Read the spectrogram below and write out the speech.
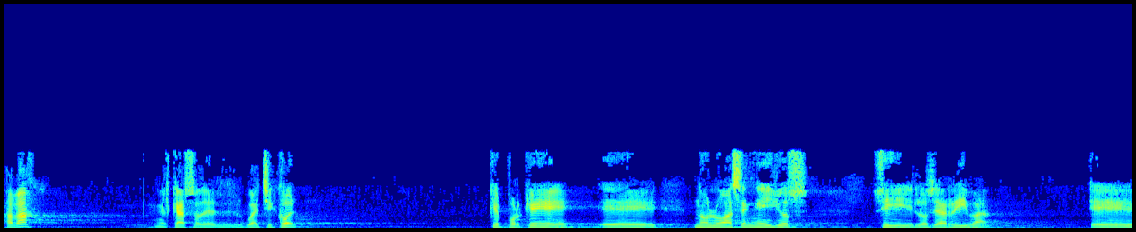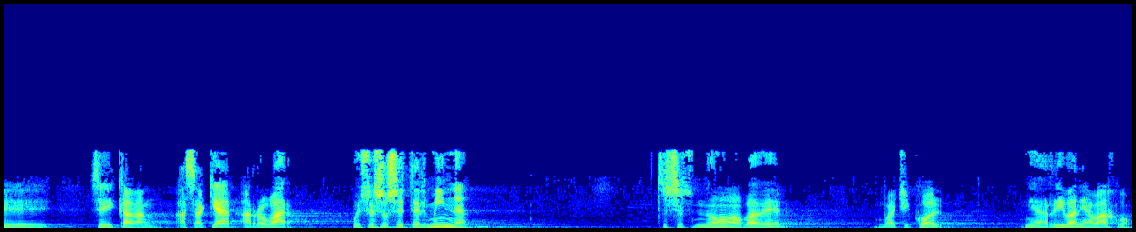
abajo, en el caso del huachicol, que por qué eh, no lo hacen ellos si los de arriba eh, se dedicaban a saquear, a robar, pues eso se termina. Entonces no va a haber huachicol ni arriba ni abajo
